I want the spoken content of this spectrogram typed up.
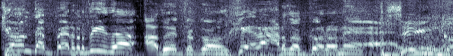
¿Qué onda perdida? A dueto con Gerardo Coronel. 5,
